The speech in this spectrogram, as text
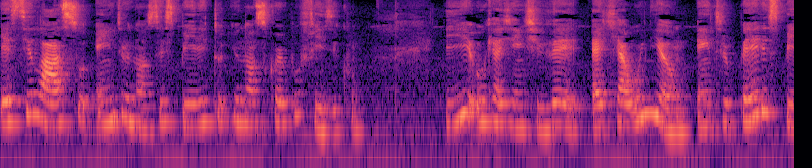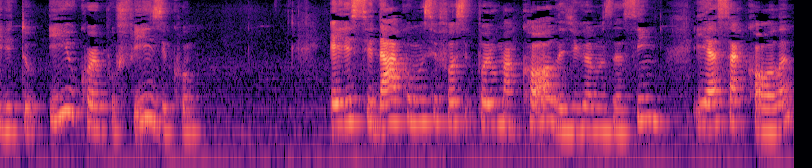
esse laço entre o nosso espírito e o nosso corpo físico. E o que a gente vê é que a união entre o perispírito e o corpo físico ele se dá como se fosse por uma cola, digamos assim, e essa cola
